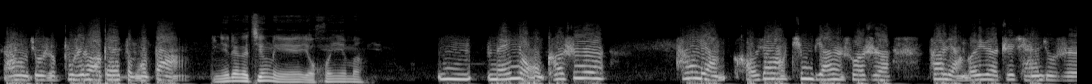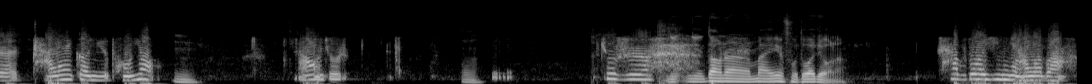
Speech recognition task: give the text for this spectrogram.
然后就是不知道该怎么办。你这个经理有婚姻吗？嗯，没有。可是他两好像听别人说是他两个月之前就是谈了一个女朋友。嗯。然后就是。嗯。就是。你你到那儿卖衣服多久了？差不多一年了吧。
